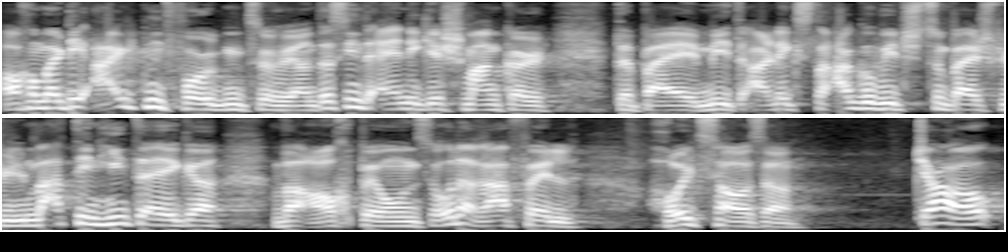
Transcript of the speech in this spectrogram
auch einmal die alten Folgen zu hören. Da sind einige Schmankerl dabei, mit Alex Dragovic zum Beispiel, Martin Hinteregger war auch bei uns oder Raphael Holzhauser. Ciao!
